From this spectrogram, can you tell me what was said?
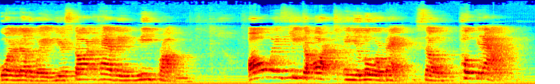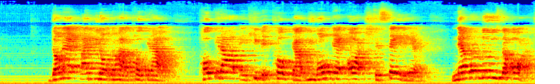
going another way, you start having knee problems. Always keep the arch in your lower back. So poke it out. Don't act like you don't know how to poke it out. Poke it out and keep it poked out. You want that arch to stay there. Never lose the arch.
